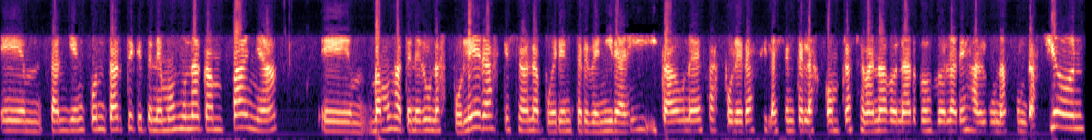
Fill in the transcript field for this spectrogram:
Eh, también contarte que tenemos una campaña eh, vamos a tener unas poleras que se van a poder intervenir ahí y cada una de esas poleras, si la gente las compra, se van a donar dos dólares a alguna fundación.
